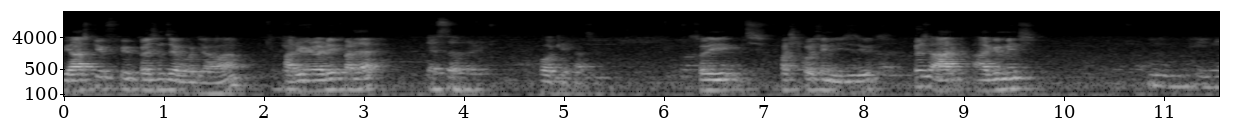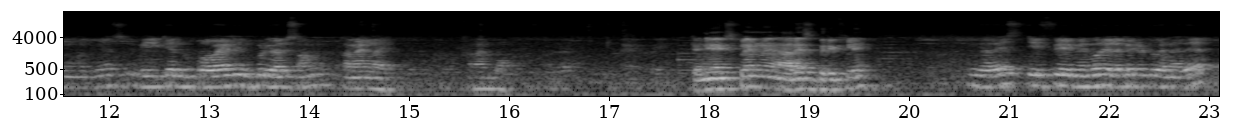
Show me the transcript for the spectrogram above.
We asked you a few questions about Java. Are you ready for that? Yes, sir. Ready. Okay, Kasim. So its first question is use use arg- arguments. Mm, In advance, we can provide input values on command line, command prompt. Can you explain arrays briefly? Whereas if a memory allocated to an array,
